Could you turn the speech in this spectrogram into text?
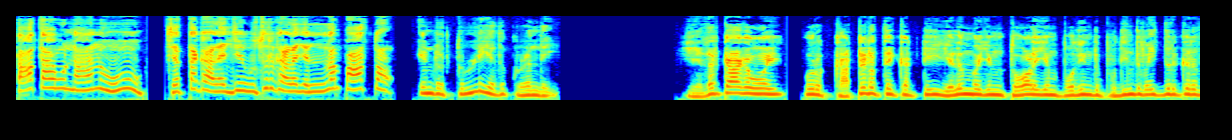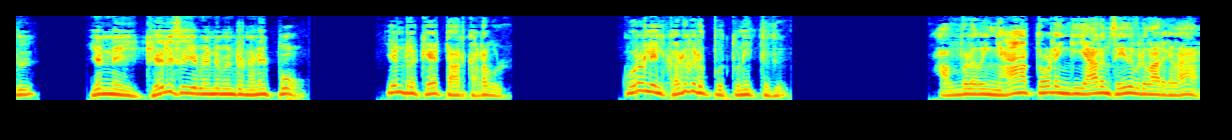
தாத்தாவும் நானும் செத்த காலேஜ் உசுறு காலேஜ் எல்லாம் பார்த்தோம் என்று துள்ளியது குழந்தை. எதற்காக ஓய்? ஒரு கட்டடத்தை கட்டி எலும்பையும் தோலையும் பொதிந்து புதிந்து வைத்திருக்கிறது. என்னை கேலி செய்ய வேண்டும் என்று நினைப்போ? என்று கேட்டார் கடவுள். குரலில் கடுகடுப்பு துணித்தது. அவ்வளவு ஞானத்தோடு இங்கு யாரும் செய்து விடுவார்களா?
